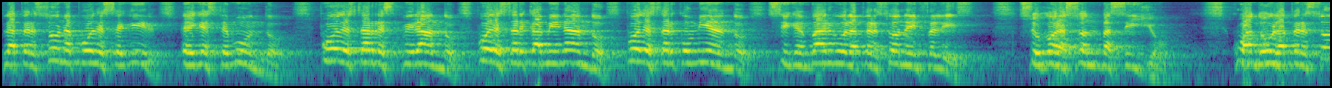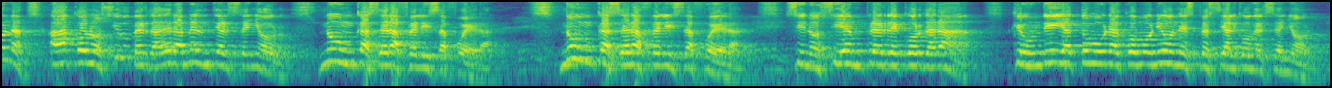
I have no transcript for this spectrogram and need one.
La persona puede seguir en este mundo. Puede estar respirando, puede estar caminando, puede estar comiendo. Sin embargo, la persona infeliz, su corazón vacío. Cuando la persona ha conocido verdaderamente al Señor, nunca será feliz afuera. Nunca será feliz afuera, sino siempre recordará que un día tuvo una comunión especial con el Señor.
